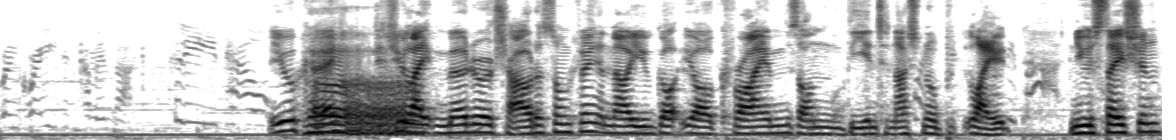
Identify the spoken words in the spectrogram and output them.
when Grace is coming back. Please help. Are you okay? Did you like murder a child or something, and now you've got your crimes on the international like news station?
